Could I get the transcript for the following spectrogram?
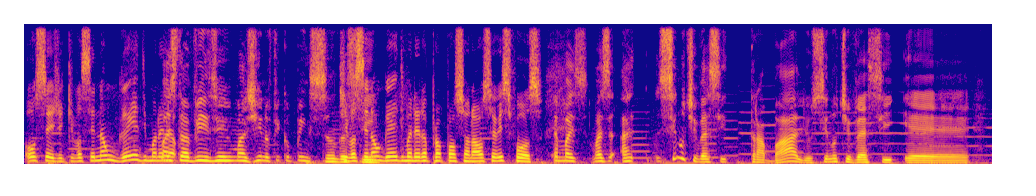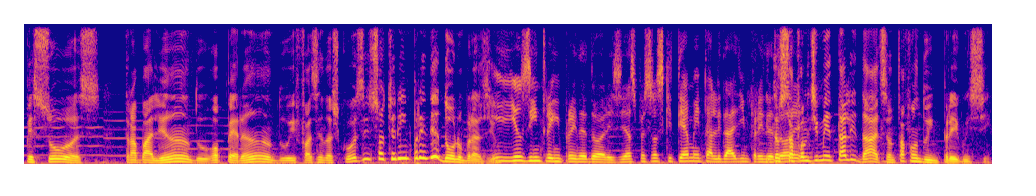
Ou seja, que você não ganha de maneira Mas, Davi, eu imagino, eu fico pensando que assim. você não ganha de maneira proporcional ao seu esforço. É, mas, mas a- se não tivesse trabalho, se não tivesse é, pessoas trabalhando, operando e fazendo as coisas, a gente só teria empreendedor no Brasil. E os intraempreendedores e as pessoas que têm a mentalidade Então empreendedora. você tá falando de mentalidade, você não tá falando do emprego em si.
